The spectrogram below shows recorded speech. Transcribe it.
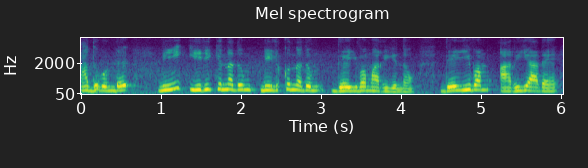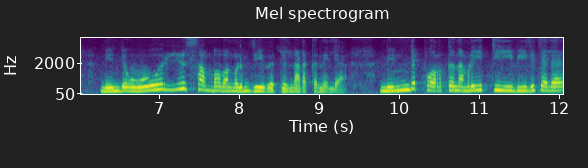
അതുകൊണ്ട് നീ ഇരിക്കുന്നതും നിൽക്കുന്നതും ദൈവം അറിയുന്നു. ദൈവം അറിയാതെ നിന്റെ ഒരു സംഭവങ്ങളും ജീവിതത്തിൽ നടക്കുന്നില്ല. നിന്റെ പുറത്ത് നമ്മൾ ഈ ടി വിയിൽ ചില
